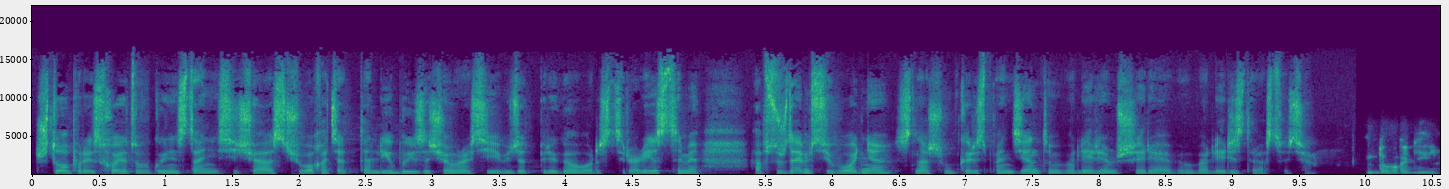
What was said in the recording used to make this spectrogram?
Что происходит в Афганистане сейчас? чего хотят талибы и зачем Россия ведет переговоры с террористами, обсуждаем сегодня с нашим корреспондентом Валерием Ширяевым. Валерий, здравствуйте. Добрый день.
